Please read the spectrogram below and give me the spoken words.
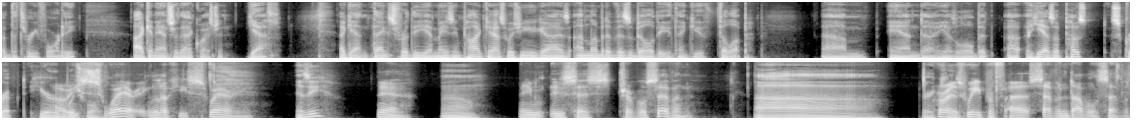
of the 340? I can answer that question. Yes. Again, thanks for the amazing podcast. Wishing you guys unlimited visibility. Thank you, Philip. Um, and uh, he has a little bit. Uh, he has a postscript here, Oh, which he's will. swearing. Look, he's swearing. Is he? Yeah. Oh. He, he says triple seven. Ah. very Or as we prefer, seven double seven.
